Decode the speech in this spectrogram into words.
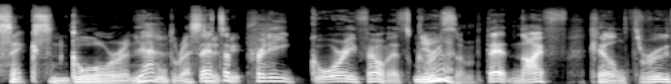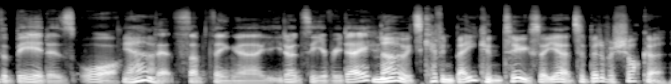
sex and gore and yeah, all the rest of it. that's a pretty gory film. Yeah. gruesome. That knife kill through the bed is, oh, Yeah. that's something uh, you don't see every day. No, it's Kevin Bacon too. So yeah, it's a bit of a shocker.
